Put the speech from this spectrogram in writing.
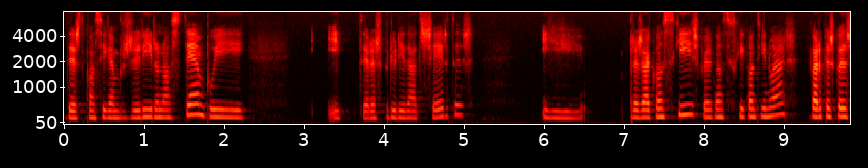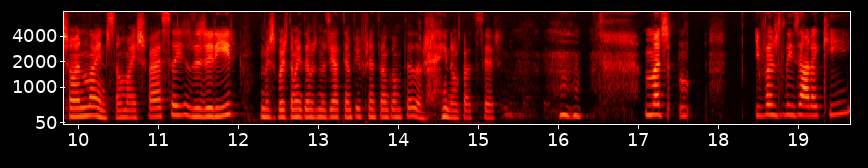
desde que consigamos gerir o nosso tempo e, e ter as prioridades certas. E para já consegui, espero conseguir continuar. Agora que as coisas são online, são mais fáceis de gerir, mas depois também temos demasiado tempo em frente a um computador e não pode ser. mas evangelizar aqui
